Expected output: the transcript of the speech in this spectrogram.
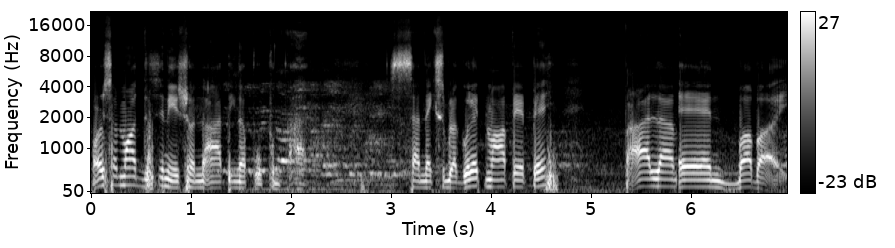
or sa mga destination na ating napupuntahan. Sa next vlog ulit mga pepe. Paalam and bye-bye.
